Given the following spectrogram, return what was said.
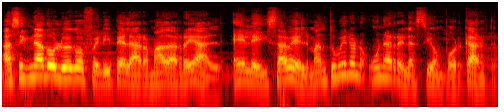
Asignado luego Felipe a la Armada Real, él e Isabel mantuvieron una relación por carta.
